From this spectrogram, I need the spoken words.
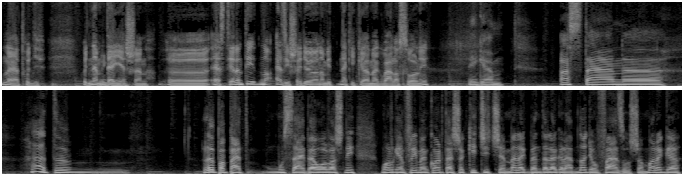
Lehet, hogy hogy nem Igen. teljesen ö, ezt jelenti. Na, ez is egy olyan, amit neki kell megválaszolni. Igen. Aztán hát Löpapát muszáj beolvasni. Morgan Freeman kartása kicsit sem melegben, de legalább nagyon fázósan ma reggel.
